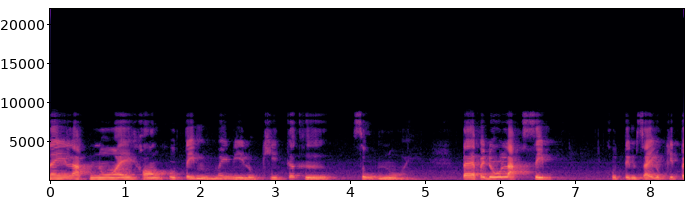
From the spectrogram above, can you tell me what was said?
ในหลักหน่วยของครูติ๋มไม่มีลูกคิดก็คือศูนย์หน่วย แต่ไปดูหลักสิบครูติ๋มใส่ลูกคิดไป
